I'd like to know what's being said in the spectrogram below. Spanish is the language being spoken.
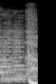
wonder.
